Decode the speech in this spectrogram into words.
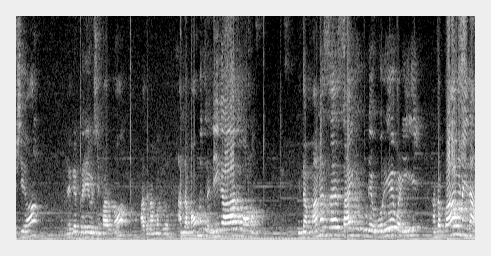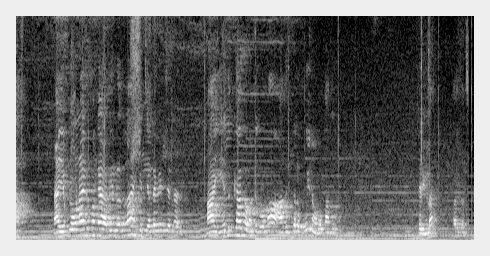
விஷயம் மிகப்பெரிய விஷயமா இருக்கும். அது நமக்கு அந்த மௌனத்தில் நீங்காத மௌனம். இந்த மனசை சாய்க்கக்கூடிய ஒரே வழி அந்த பாவனை தான் நான் எப்படி ஒன்றா இருப்பேங்க அப்படின்றதெல்லாம் இங்கே செல்லவே செல்லாது. நான் எதுக்காக வந்துக்கிறோனோ அதுக்குள்ள போய் நான் உட்காந்துருக்கேன் சரிங்களா? அதுதான். சார்.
